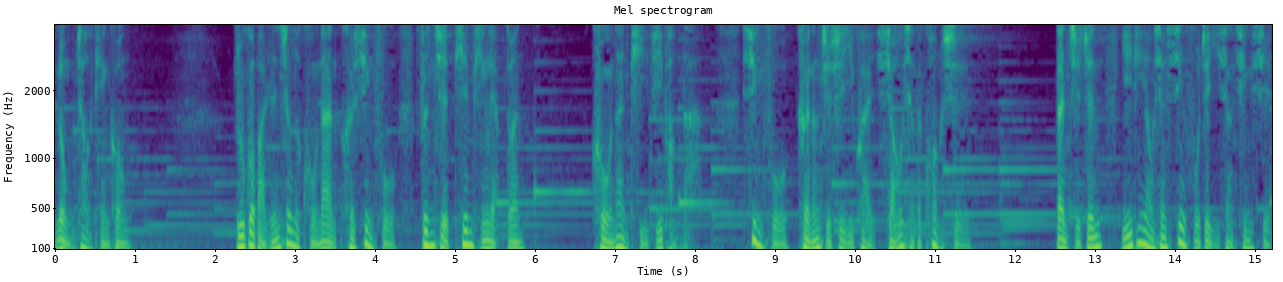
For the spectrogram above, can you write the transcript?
笼罩天空。如果把人生的苦难和幸福分至天平两端，苦难体积庞大，幸福可能只是一块小小的矿石。但指针一定要向幸福这一项倾斜，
